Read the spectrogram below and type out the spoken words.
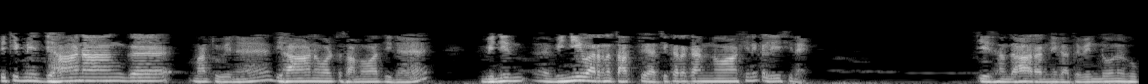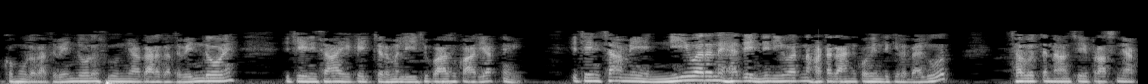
ඉතින් මේ ධ්‍යානාංග මතුවෙන ධ්‍යාන වලට සමවදින විනීවරණ தත්ත්වය ඇති කරගන්නවා කියන එක ලේසි නෑ. ඒ සඳහා අරණ්‍යගත වෙන්න ඕනේ, රුක්ක මූලගත වෙන්න ඕනේ, ශූන්‍යාකාරගත වෙන්න ඕනේ. ඒ නිසා ඒක එච්චරම ලීසි පාසු කාර්යයක් නෙවෙයි. ඒ නිසා මේ නීවරණ හැදෙන්නේ නීවරණ හටගන්නේ කොහෙන්ද කියලා බැලුවොත් සර්වචනාංශයේ ප්‍රශ්නයක්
